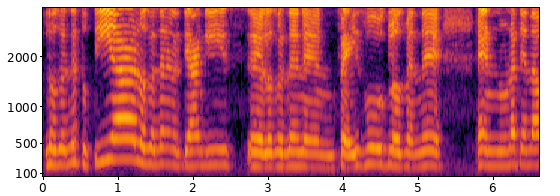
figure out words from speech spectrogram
Los vende tu tía, los venden en el tianguis, eh, los venden en Facebook, los vende en una tienda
